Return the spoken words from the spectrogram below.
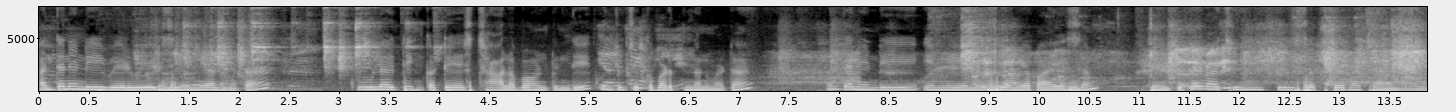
అంతేనండి వేడి వేడి సేమియా అనమాట కూల్ అయితే ఇంకా టేస్ట్ చాలా బాగుంటుంది కొంచెం చిక్కబడుతుంది అనమాట అంతేనండి ఎన్ని ఎన్ని semiya payasam. Thank you for watching please subscribe my channel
